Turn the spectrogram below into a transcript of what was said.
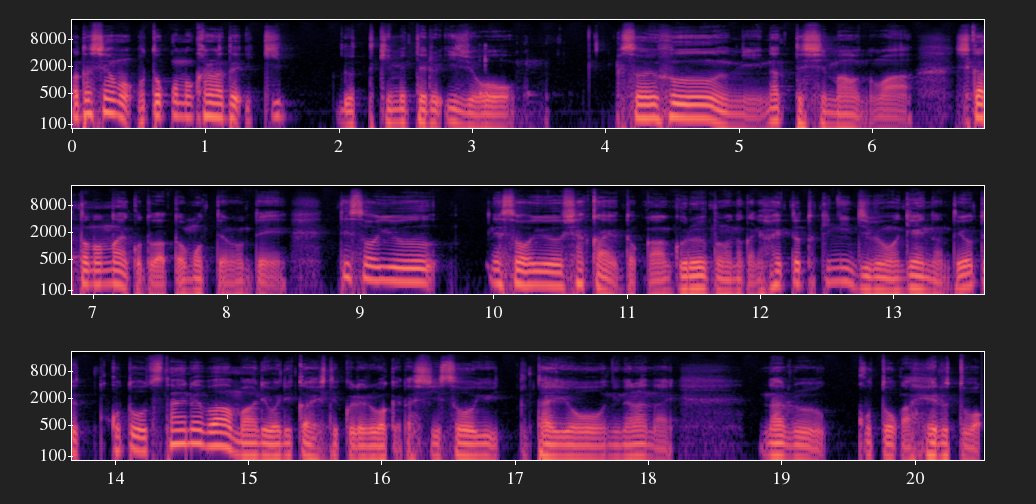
私はもう男の体で生きるって決めてる以上、そういう風になってしまうのは仕方のないことだと思ってるので、で、そういう、ね、そういう社会とかグループの中に入った時に自分はゲイなんだよってことを伝えれば周りは理解してくれるわけだし、そういう対応にならないなることが減るとは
